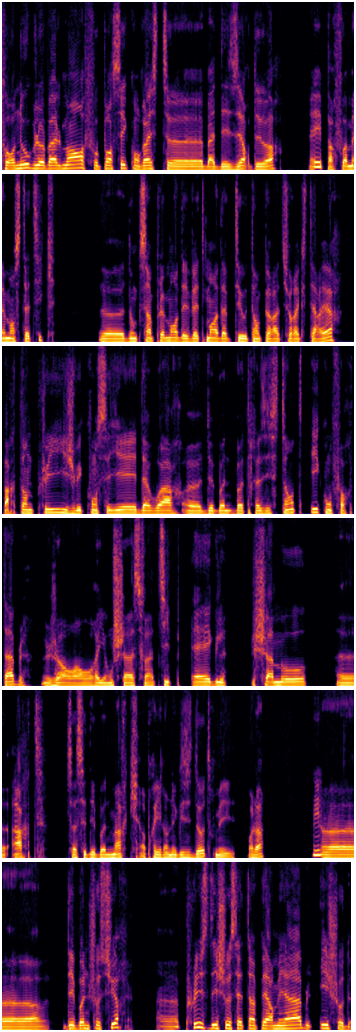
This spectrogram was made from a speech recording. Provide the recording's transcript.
pour nous, globalement, faut penser qu'on reste euh, bah, des heures dehors et parfois même en statique. Euh, donc, simplement des vêtements adaptés aux températures extérieures. Par temps de pluie, je vais conseiller d'avoir euh, de bonnes bottes résistantes et confortables, genre en rayon chasse, enfin, type aigle, chameau, art. Ça, c'est des bonnes marques. Après, il en existe d'autres, mais voilà. des bonnes chaussures, euh, plus des chaussettes imperméables et chaudes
